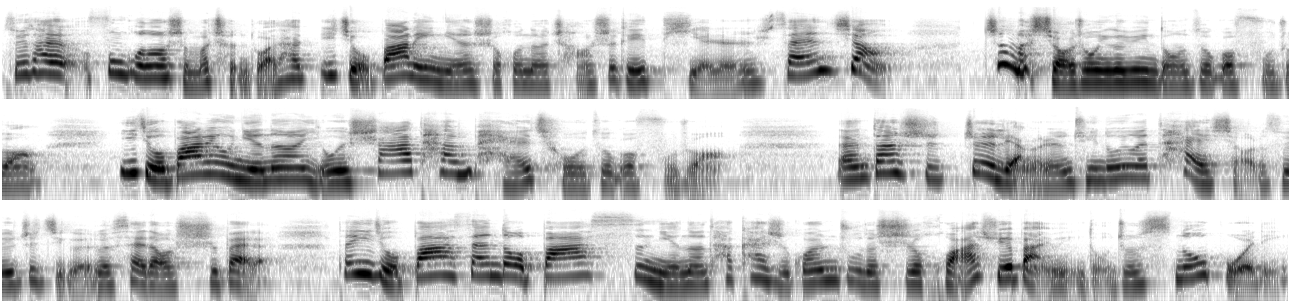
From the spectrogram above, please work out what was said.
所以他疯狂到什么程度啊？他一九八零年的时候呢，尝试给铁人三项这么小众一个运动做过服装。一九八六年呢，也为沙滩排球做过服装。但但是这两个人群都因为太小了，所以这几个赛道失败了。但一九八三到八四年呢，他开始关注的是滑雪板运动，就是 snowboarding。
